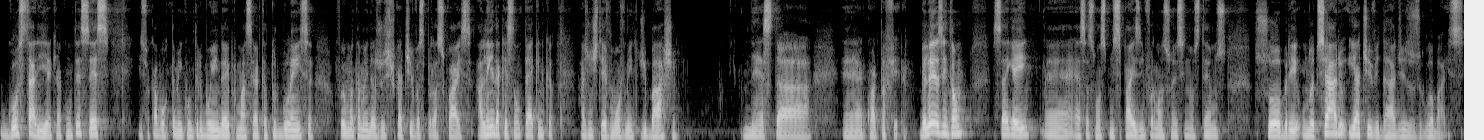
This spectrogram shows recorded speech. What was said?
gostaria que acontecesse. Isso acabou também contribuindo para uma certa turbulência. Foi uma também das justificativas pelas quais, além da questão técnica, a gente teve um movimento de baixa nesta é, quarta-feira. Beleza? Então, segue aí. É, essas são as principais informações que nós temos sobre o noticiário e atividades globais.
